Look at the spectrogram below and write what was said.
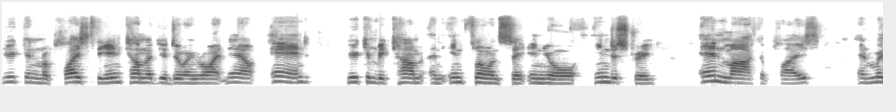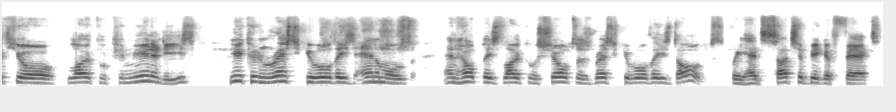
you can replace the income that you're doing right now, and you can become an influencer in your industry and marketplace. And with your local communities, you can rescue all these animals and help these local shelters rescue all these dogs. We had such a big effect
